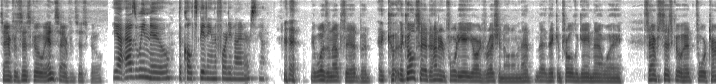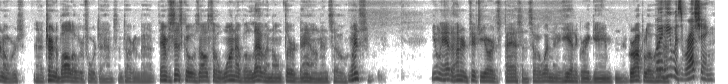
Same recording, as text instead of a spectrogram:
San Francisco in San Francisco. Yeah, as we knew, the Colts beating the 49ers. Yeah. it was an upset, but it, the Colts had 148 yards rushing on them, and that, that they controlled the game that way. San Francisco had four turnovers, uh, turned the ball over four times. I'm talking about San Francisco was also one of 11 on third down, and so Wentz. He only had 150 yards passing, so it wasn't. A, he had a great game. Garoppolo Boy, had. a- he was rushing.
